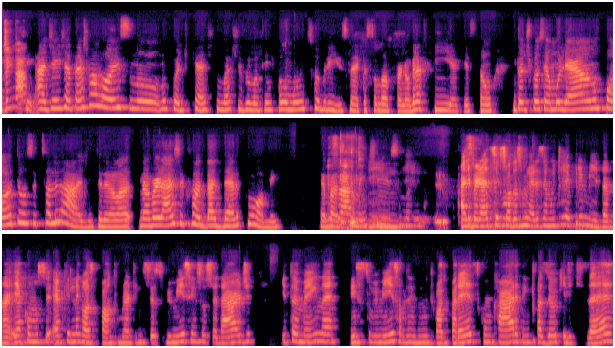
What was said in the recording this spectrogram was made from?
não tem nada. Sim, a gente até falou isso no, no podcast do Machismo, a gente falou muito sobre isso, né? A questão da pornografia, a questão. Então, tipo assim, a mulher ela não pode ter uma sexualidade, entendeu? Ela, na verdade, a sexualidade dela é pro homem. É basicamente Exato. isso. Né? A liberdade sexual das mulheres é muito reprimida, né? E é como se é aquele negócio que falam que a mulher tem que ser submissa em sociedade e também, né, tem que ser submissa, por exemplo, em quatro paredes com o cara, tem que fazer o que ele quiser.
